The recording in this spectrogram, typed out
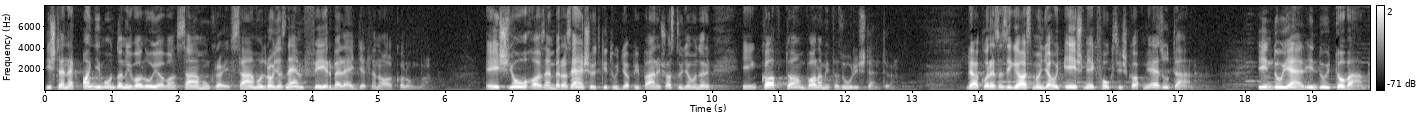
Istennek annyi mondani valója van számunkra és számodra, hogy az nem fér bele egyetlen alkalomba. És jó, ha az ember az elsőt ki tudja pipálni, és azt tudja mondani, én kaptam valamit az Úristentől. De akkor ez az ige azt mondja, hogy és még fogsz is kapni ezután. Indulj el, indulj tovább.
